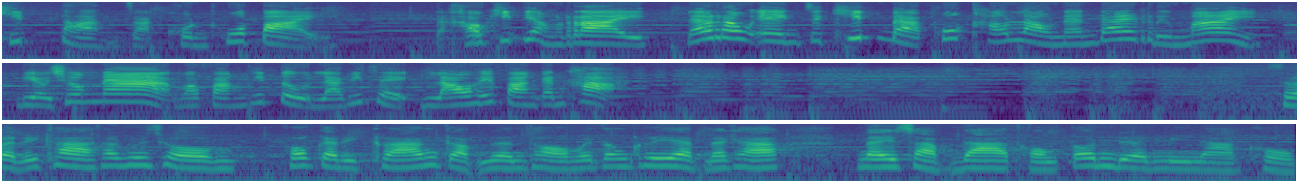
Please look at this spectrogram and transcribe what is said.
คิดต่างจากคนทั่วไป แต่เขาคิดอย่างไร และเราเองจะคิดแบบพวกเขาเหล่านั้นได้หรือไม่ เดี๋ยวช่วงหน้ามาฟังพี่ตู่และพี่เสกเล่าให้ฟังกันค่ะ สวัสดีค่ะท่านผู้ชม พบกันอีกครั้งกับเงินทองไม่ต้องเครียดนะคะ ในสัปดาห์ของต้นเดือนมีนาคม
